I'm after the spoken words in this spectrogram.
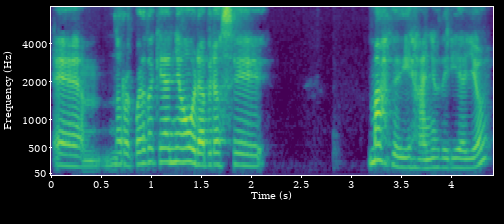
em, no recuerdo qué año ahora, pero hace más de 10 años, diría yo.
